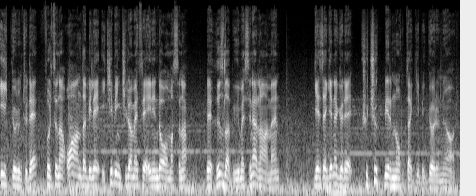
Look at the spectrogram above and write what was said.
İlk görüntüde fırtına o anda bile 2000 kilometre eninde olmasına ve hızla büyümesine rağmen gezegene göre küçük bir nokta gibi görünüyor.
